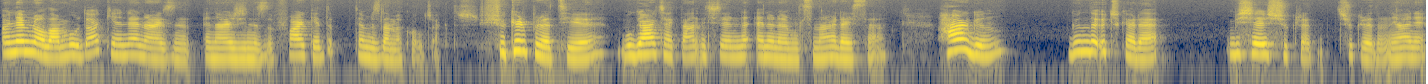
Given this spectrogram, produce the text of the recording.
Önemli olan burada kendi enerjin, enerjinizi fark edip temizlemek olacaktır. Şükür pratiği bu gerçekten içlerinde en önemlisi neredeyse. Her gün günde üç kere bir şeye şükredin. şükredin. Yani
